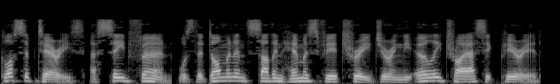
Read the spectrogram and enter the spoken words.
Glossopteris a seed fern was the dominant southern hemisphere tree during the early Triassic period.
